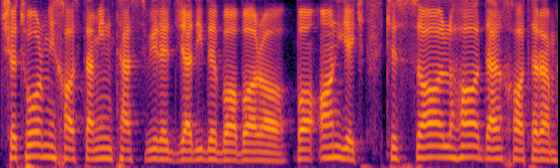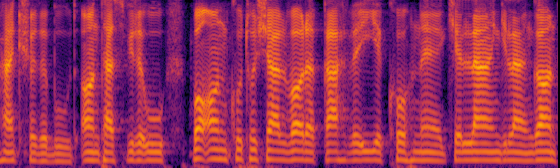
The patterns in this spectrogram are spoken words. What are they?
چطور می‌خواستم این تصویر جدید بابا را با آن یک که سالها در خاطرم حک شده بود آن تصویر او با آن کت و شلوار قهوه‌ای کهنه که لنگ لنگان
